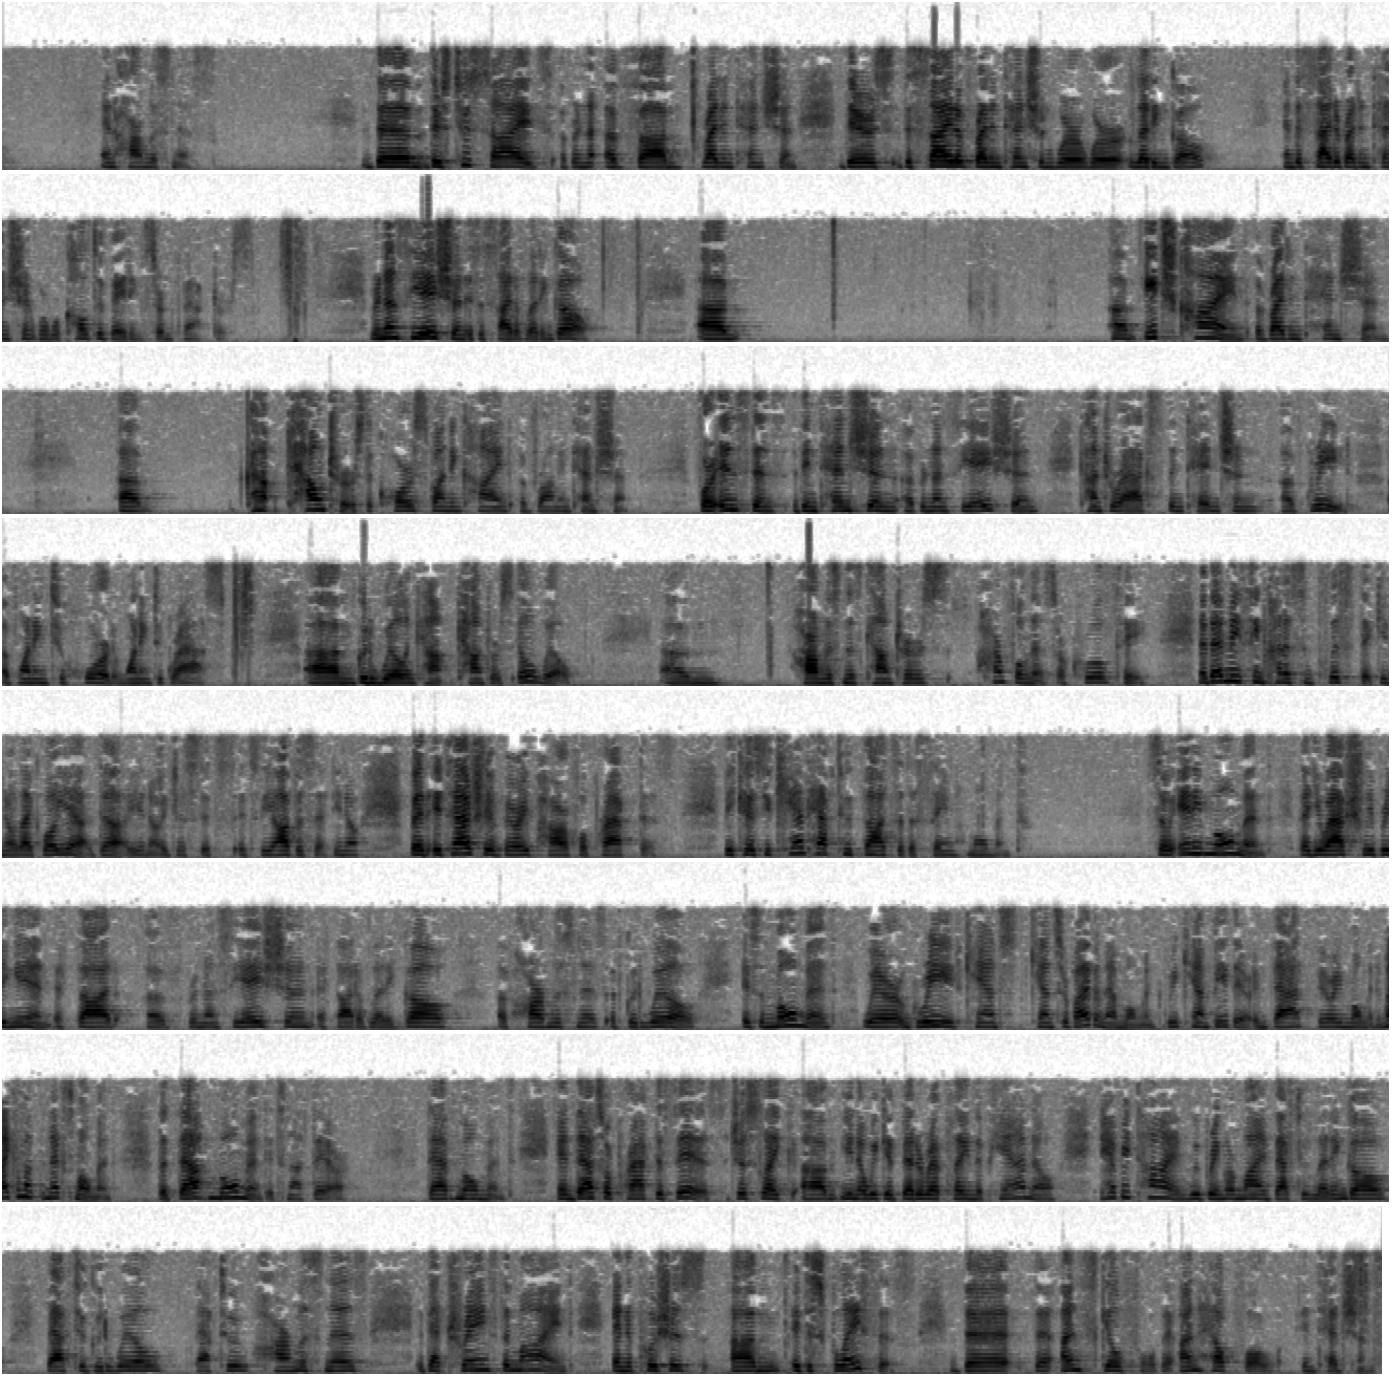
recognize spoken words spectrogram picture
and harmlessness. The, there's two sides of, of um, right intention. There's the side of right intention where we're letting go, and the side of right intention where we're cultivating certain factors. Renunciation is the side of letting go. Um, um, each kind of right intention uh, counters the corresponding kind of wrong intention. For instance, the intention of renunciation counteracts the intention of greed, of wanting to hoard, of wanting to grasp. Um, goodwill counters ill will. Um, harmlessness counters harmfulness or cruelty. Now that may seem kind of simplistic, you know, like, well, yeah, duh, you know, it just, it's, it's the opposite, you know. But it's actually a very powerful practice because you can't have two thoughts at the same moment. So any moment that you actually bring in a thought of renunciation, a thought of letting go, of harmlessness, of goodwill, is a moment where greed can't can't survive in that moment. We can't be there in that very moment. It might come up the next moment, but that moment, it's not there. That moment. And that's what practice is. Just like, um, you know, we get better at playing the piano. Every time we bring our mind back to letting go, back to goodwill, back to harmlessness, that trains the mind and it pushes, um, it displaces the, the unskillful, the unhelpful intentions.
